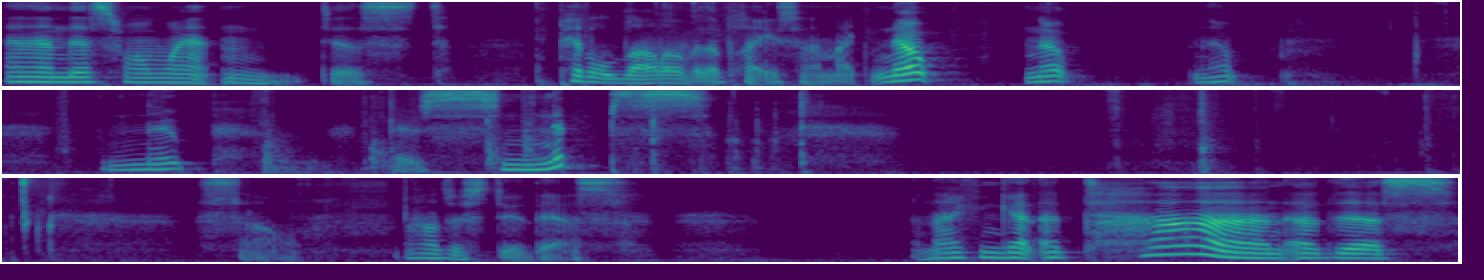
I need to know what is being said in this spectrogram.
And then this one went and just piddled all over the place. And I'm like, nope, nope, nope, nope. There's snips. So I'll just do this. And I can get a ton of this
